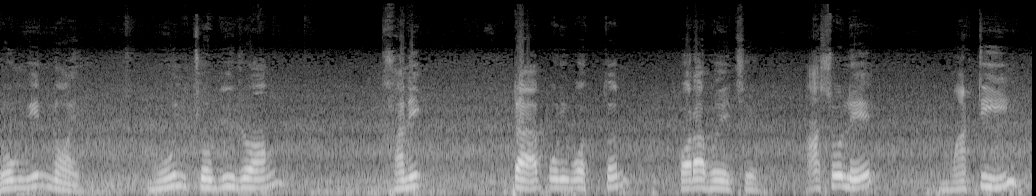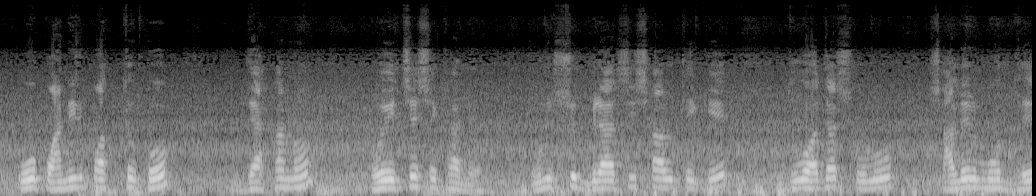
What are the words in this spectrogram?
রঙিন নয়। মূল ছবির রং খানিকটা পরিবর্তন করা হয়েছে। আসলে মাটি ও পানির পার্থক্য দেখানো হয়েছে সেখানে। উনিশশো বিরাশি সাল থেকে দু হাজার ষোলো সালের মধ্যে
